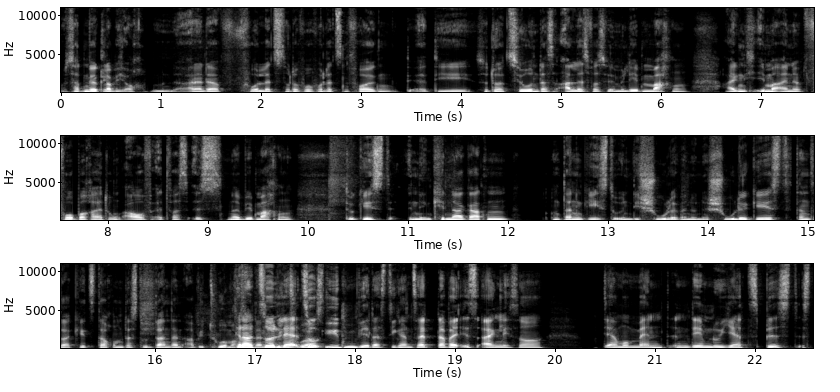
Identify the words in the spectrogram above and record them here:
das hatten wir, glaube ich, auch in einer der vorletzten oder vorvorletzten Folgen, die- die Situation, dass alles, was wir im Leben machen, eigentlich immer eine Vorbereitung auf etwas ist. Ne? Wir machen, du gehst in den Kindergarten und dann gehst du in die Schule. Wenn du in eine Schule gehst, dann geht es darum, dass du dann dein Abitur machst. Genau, so, Abitur so üben wir das die ganze Zeit. Dabei ist eigentlich so, der Moment, in dem du jetzt bist, ist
